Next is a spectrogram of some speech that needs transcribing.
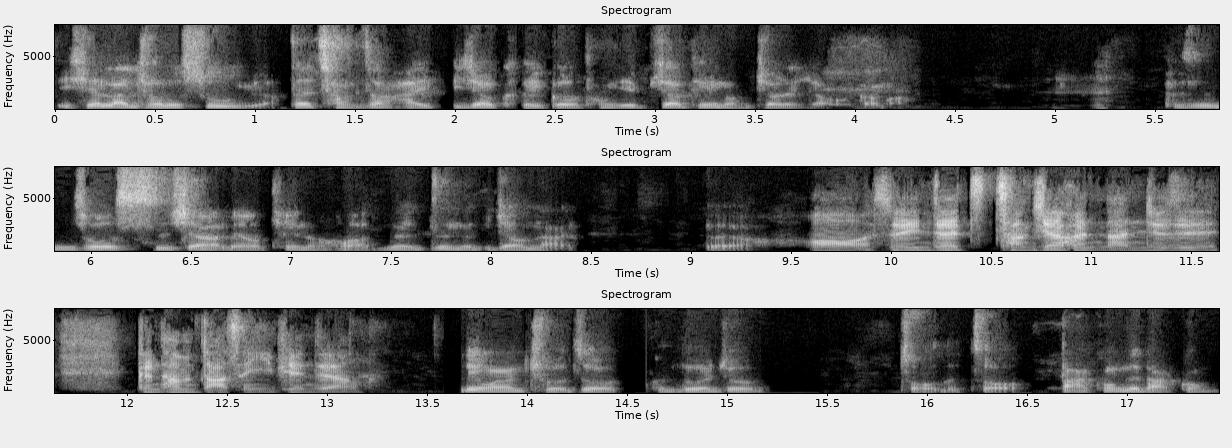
一些篮球的术语啊，在场上还比较可以沟通，也比较听得懂教练要我干嘛。可是你说私下聊天的话，那真的比较难。对啊，哦，所以你在场下很难就是跟他们打成一片这样。练完球之后，很多人就走的走，打工的打工。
